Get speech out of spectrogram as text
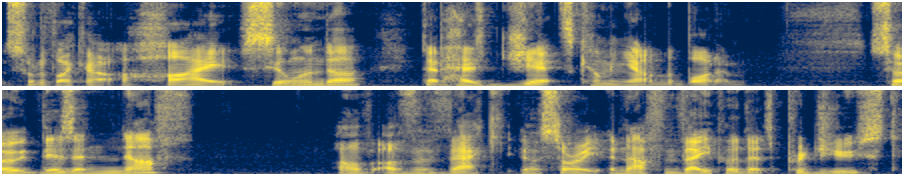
sort of like a, a high cylinder that has jets coming out the bottom. So there's enough of of a vac uh, sorry enough vapor that's produced,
